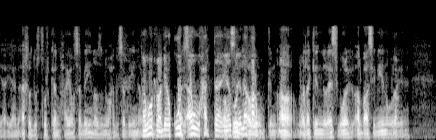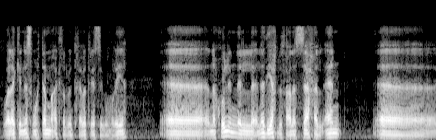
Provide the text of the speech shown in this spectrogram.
يعني آخر دستور كان حاجة و70 أظن 71 أو تمر عليه عقود أو حتى يصل إلى قرن ممكن آه ولكن رئيس الجمهورية في أربع سنين و... ولكن الناس مهتمة أكثر بانتخابات رئاسة الجمهورية. آه نقول إن ال... الذي يحدث على الساحة الآن آه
